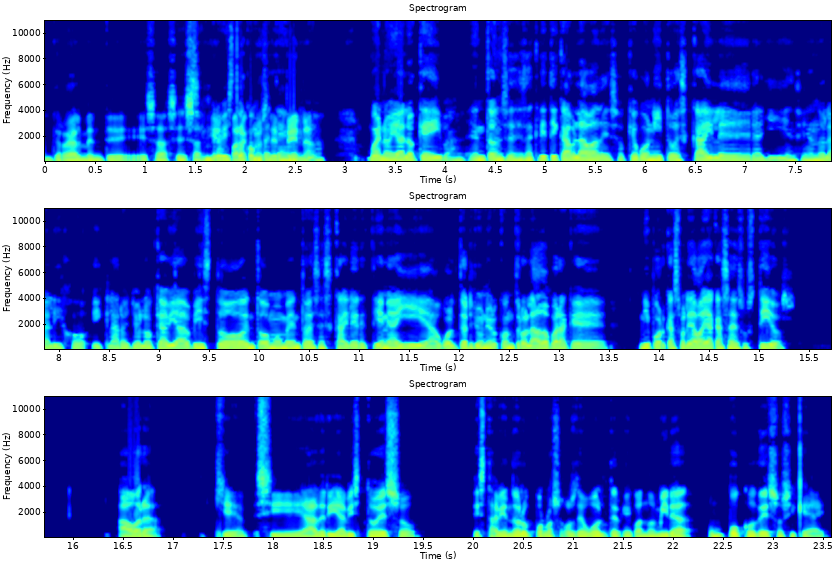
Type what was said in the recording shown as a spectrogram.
realmente esa sensación para que nos dé pena. Bueno, y a lo que iba. Entonces, esa crítica hablaba de eso. Qué bonito Skyler allí enseñándole al hijo. Y claro, yo lo que había visto en todo momento es Skyler tiene ahí a Walter Jr. controlado para que ni por casualidad vaya a casa de sus tíos. Ahora, que si Adri ha visto eso, está viéndolo por los ojos de Walter, que cuando mira un poco de eso sí que hay.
